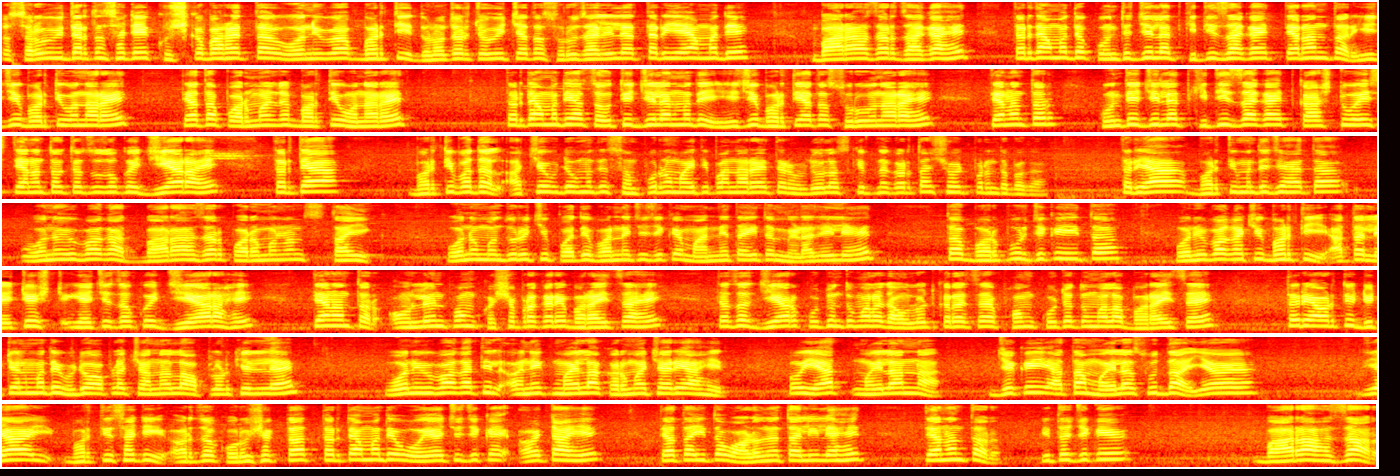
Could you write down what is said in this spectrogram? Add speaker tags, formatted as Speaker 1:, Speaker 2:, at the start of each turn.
Speaker 1: तर सर्व विद्यार्थ्यांसाठी एक खुशखबर आहेत तर वन विभाग भरती दोन हजार चोवीसची आता सुरू झालेली आहे तर यामध्ये बारा हजार जागा आहेत. तर त्यामध्ये कोणत्या जिल्ह्यात किती जागा आहेत? त्यानंतर ही जी भरती होणार आहेत ते आता परमनंट भरती होणार आहेत. तर त्यामध्ये या चौतीस जिल्ह्यांमध्ये ही जी भरती आता सुरू होणार आहे त्यानंतर कोणत्या जिल्ह्यात किती जागा आहेत? कास्ट वाईज त्यानंतर त्याचा जो काही जी आर आहे तर त्या भरतीबद्दल आजच्या व्हिडिओमध्ये संपूर्ण माहिती पाहणार आहे. तर व्हिडिओला स्किप न करता शेवटपर्यंत बघा. तर या भरतीमध्ये जे आहे आता वनविभागात बारा हजार परमनंट स्थायिक वनमंजुरीची पदे भरण्याची जी काही मान्यता इथं मिळालेली आहेत तर भरपूर जे काही इथं वनविभागाची भरती आता लेटेस्ट याची जो काही जी आर आहे त्यानंतर ऑनलाईन फॉर्म कशाप्रकारे भरायचा आहे त्याचा जी आर कुठून तुम्हाला डाउनलोड करायचा आहे फॉर्म कुठं तुम्हाला भरायचा आहे तर यावरती डिटेलमध्ये व्हिडिओ आपल्या चॅनलला अपलोड केलेला आहे. वन विभागातील अनेक महिला कर्मचारी आहेत. व यात महिलांना जे काही आता महिलासुद्धा या या भरतीसाठी अर्ज करू शकतात. तर त्यामध्ये वयाची जे काही अट आहे ते आता इथं वाढवण्यात आलेली आहेत. त्यानंतर इथं जे काही बारा हजार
